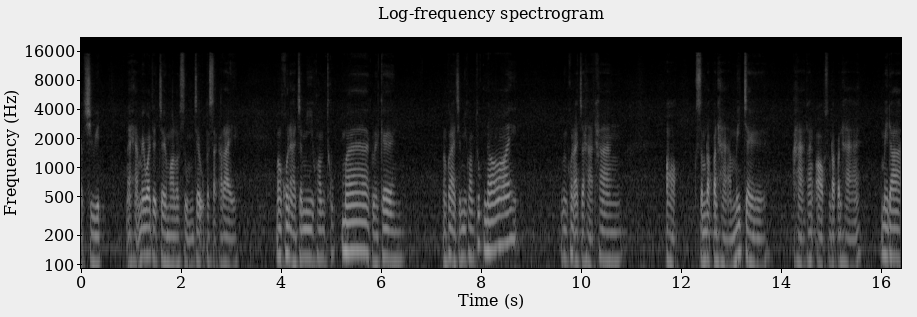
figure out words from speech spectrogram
กับชีวิต นะฮะไม่ว่าจะเจอมรสุมเจออุปสรรคอะไร บางคนอาจจะมีความทุกข์มากเหลือเกิน บางคนอาจจะมีความทุกข์น้อย บางคนอาจจะหาทางออกสำหรับปัญหาไม่เจอหาทางออกสำหรับปัญหาไม่ได้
